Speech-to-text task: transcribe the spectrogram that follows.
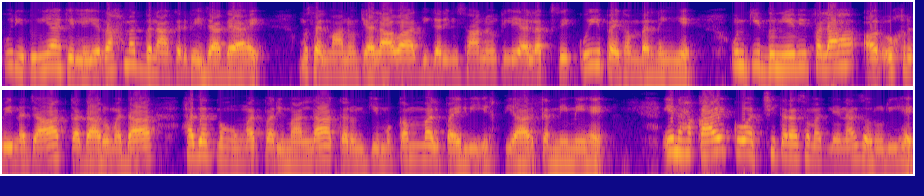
پوری دنیا کے لیے رحمت بنا کر بھیجا گیا ہے۔ مسلمانوں کے علاوہ دیگر انسانوں کے لیے الگ سے کوئی پیغمبر نہیں ہے۔ ان کی دنیاوی فلاح اور اخروی نجات کا دار و مدار حضرت محمد پر ایمان لا کر ان کی مکمل پیروی اختیار کرنے میں ہے۔ ان حقائق کو اچھی طرح سمجھ لینا ضروری ہے۔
